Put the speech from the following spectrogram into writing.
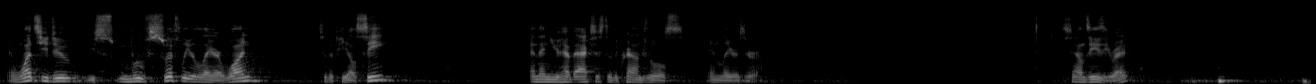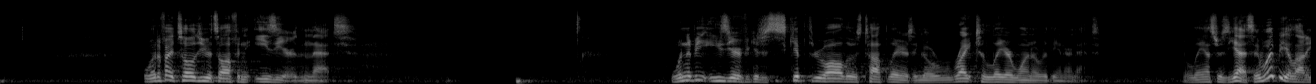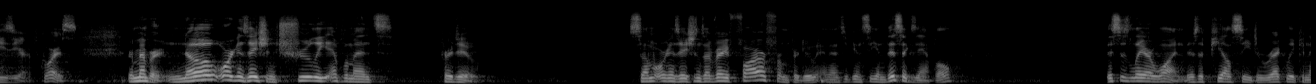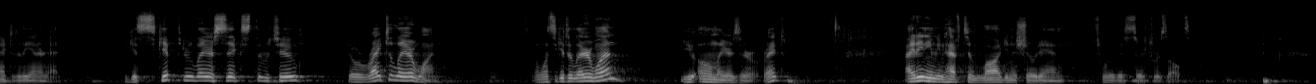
And once you do, you move swiftly to layer one, to the PLC, and then you have access to the crown jewels in layer zero. Sounds easy, right? What if I told you it's often easier than that? Wouldn't it be easier if you could just skip through all those top layers and go right to layer one over the internet? Well, the answer is yes, it would be a lot easier, of course. Remember, no organization truly implements Purdue. Some organizations are very far from Purdue, and as you can see in this example, this is layer one. There's a PLC directly connected to the internet. You can skip through layer six through two, go right to layer one. And once you get to layer one, you own layer zero, right? I didn't even have to log into Shodan for this search result.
